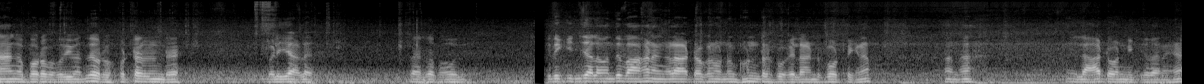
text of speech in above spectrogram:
நாங்கள் போகிற பகுதி வந்து ஒரு ஹோட்டலுன்ற வழியால் வர்ற பகுதி இதுக்கு இஞ்சால வந்து வாகனங்கள் ஆட்டோக்கள் ஒன்றும் கொண்டு போயிடலான்ட்டு போட்டிருக்கீங்கன்னா ஆனால் இதில் ஆட்டோ ஒன்று நிற்கிறானுங்க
